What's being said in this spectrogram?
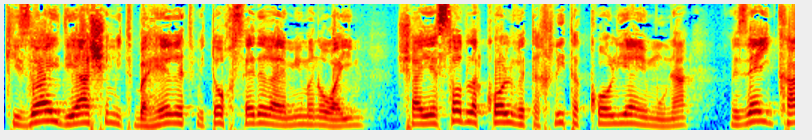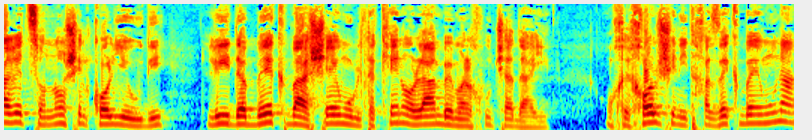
כי זו הידיעה שמתבהרת מתוך סדר הימים הנוראים, שהיסוד לכל ותכלית הכל היא האמונה, וזה עיקר רצונו של כל יהודי, להידבק בהשם ולתקן עולם במלכות שדי. וככל שנתחזק באמונה,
